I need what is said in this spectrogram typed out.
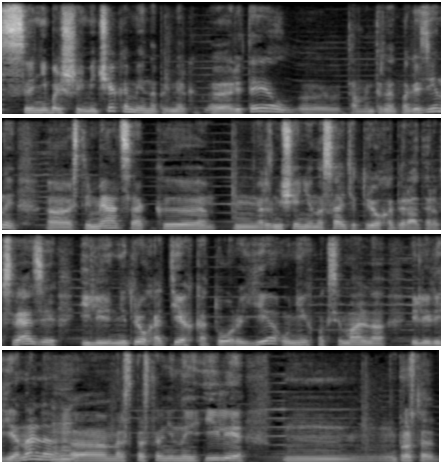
с небольшими чеками, например, как э, ритейл, э, там интернет-магазины, э, стремятся к размещению на сайте трех операторов связи или не трех, а тех, которые у них максимально или регионально угу. распространены, или просто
